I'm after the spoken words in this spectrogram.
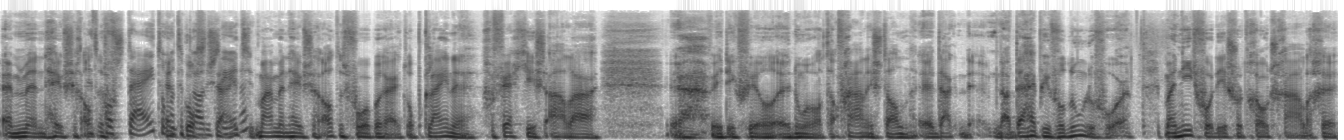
En men heeft zich altijd. Het kost tijd om het, het te produceren. Tijd, maar men heeft zich altijd voorbereid op kleine gevechtjes à la. Ja, weet ik veel, noem maar wat, Afghanistan. Daar, nou, daar heb je voldoende voor. Maar niet voor dit soort grootschalige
